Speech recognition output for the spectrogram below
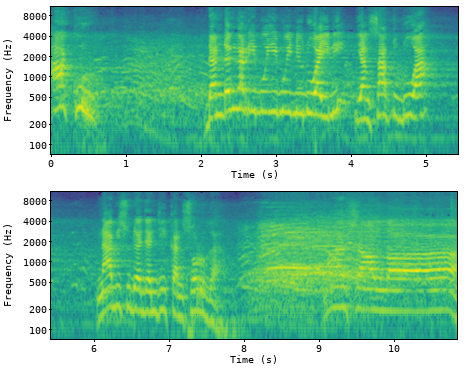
akur. Dan dengar ibu-ibu ini dua ini, yang satu dua, Nabi sudah janjikan surga. Masya Allah.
